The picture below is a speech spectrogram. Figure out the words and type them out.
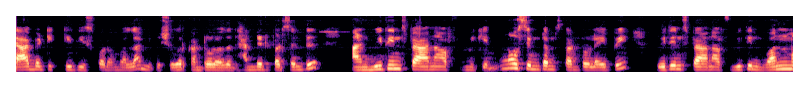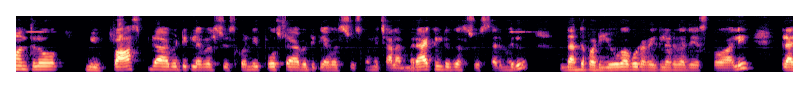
డయాబెటిక్ టీ తీసుకోవడం వల్ల మీకు షుగర్ కంట్రోల్ అవుతుంది hundred percent and within span of మీకు ఎన్నో సిమ్టమ్స్ కంట్రోల్ అయిపోయి within span of within one మంత్లో మీ ఫాస్ట్ డయాబెటిక్ లెవెల్స్ చూసుకోండి పోస్ట్ డయాబెటిక్ లెవెల్స్ చూసుకోండి చాలా మిరాకిల్ రిజల్ట్స్ చూస్తారు మీరు. దాంతోపాటు యోగా కూడా రెగ్యులర్గా చేసుకోవాలి. ఇలా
